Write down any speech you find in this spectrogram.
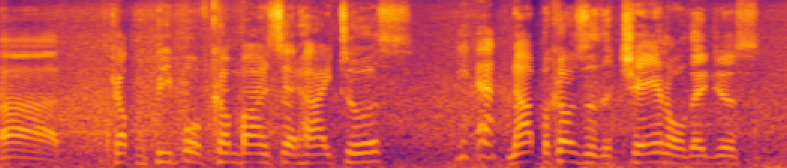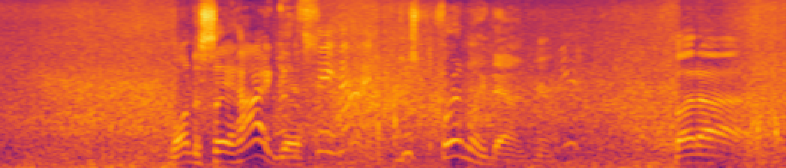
Uh, a couple people have come by and said hi to us. Yeah. Not because of the channel, they just wanted to say hi, I guess. say hi. Just friendly down here. Yeah. But uh,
